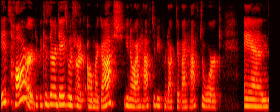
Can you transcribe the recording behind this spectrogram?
it's hard because there are days where It's it's like, oh my gosh, you know, I have to be productive, I have to work. And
